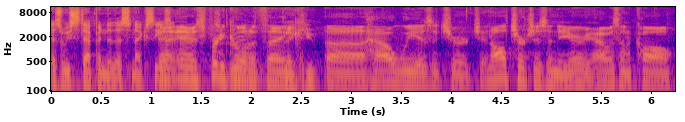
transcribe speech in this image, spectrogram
as we step into this next season. and it's pretty cool to think Thank you. Uh, how we as a church and all churches in the area. I was on a call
